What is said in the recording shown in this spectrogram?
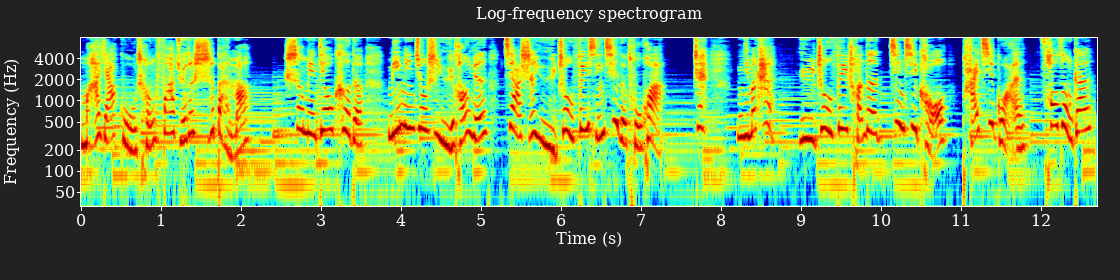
玛雅古城发掘的石板吗？上面雕刻的明明就是宇航员驾驶宇宙飞行器的图画。这，你们看。宇宙飞船的进气口、排气管、操纵杆、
